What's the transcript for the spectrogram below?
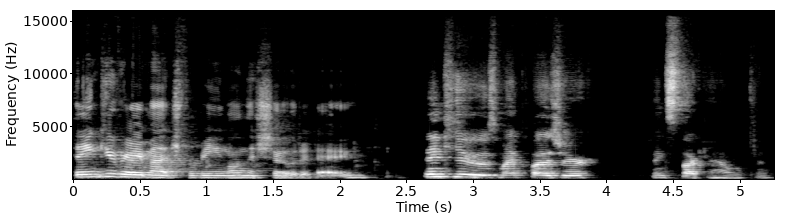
thank you very much for being on the show today. Thank you. It was my pleasure. Thanks, Dr. Hamilton.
